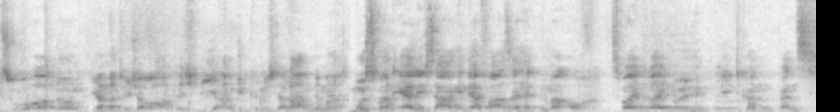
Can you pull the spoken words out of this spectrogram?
Zuordnung. Wir haben natürlich auch ordentlich wie angekündigt Alarm gemacht. Muss man ehrlich sagen, in der Phase hätten wir auch 2-3-0 hinten liegen können, wenn's,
